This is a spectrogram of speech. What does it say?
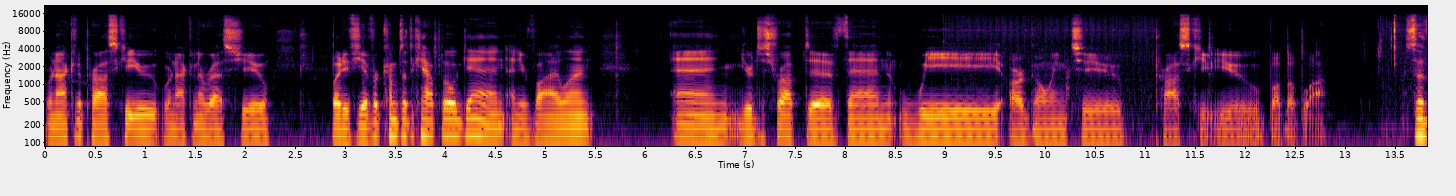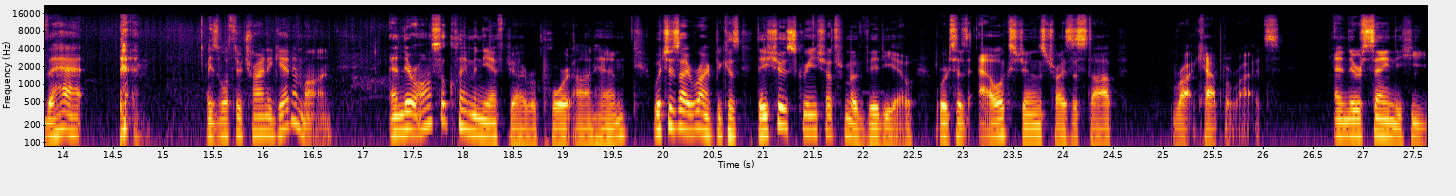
"We're not going to prosecute you, we're not going to arrest you, but if you ever come to the Capitol again and you're violent and you're disruptive, then we are going to prosecute you." Blah blah blah. So that is what they're trying to get him on. And they're also claiming the FBI report on him, which is ironic because they show screenshots from a video where it says Alex Jones tries to stop ri- Capitol riots. And they're saying that he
